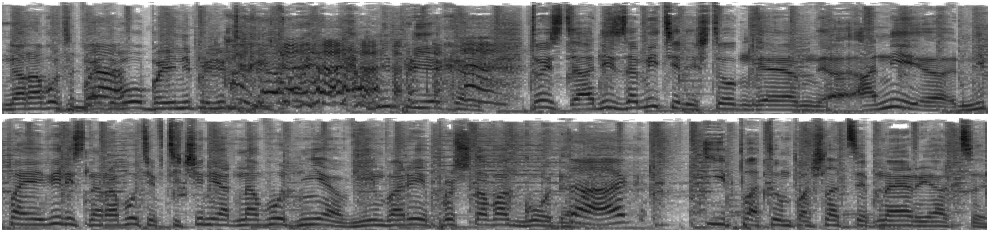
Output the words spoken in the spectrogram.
на работу, поэтому оба и не, при- не приехали. То есть они заметили, что э, они э, не появились на работе в течение одного дня в январе прошлого года. Так. И потом пошла цепная реакция.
